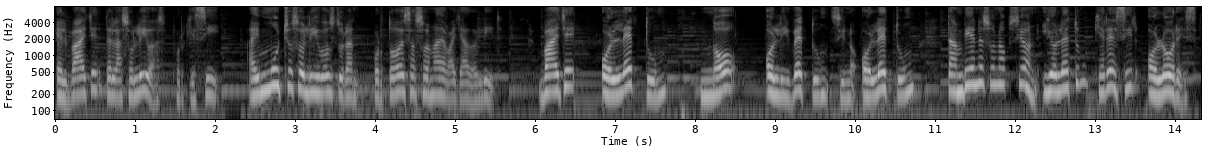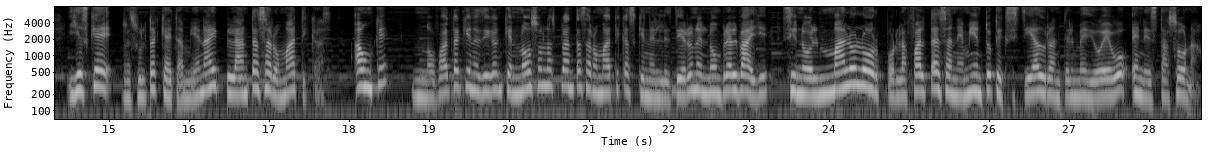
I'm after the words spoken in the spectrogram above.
el Valle de las Olivas, porque sí, hay muchos olivos durante, por toda esa zona de Valladolid. Valle Oletum, no Olivetum, sino Oletum, también es una opción y Oletum quiere decir olores y es que resulta que también hay plantas aromáticas, aunque no falta quienes digan que no son las plantas aromáticas quienes les dieron el nombre al valle, sino el mal olor por la falta de saneamiento que existía durante el medioevo en esta zona.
